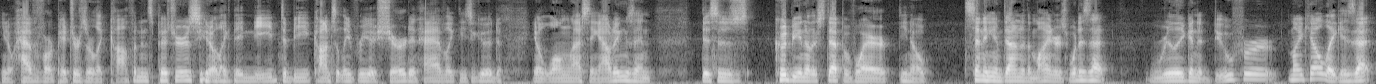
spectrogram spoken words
you know half of our pitchers are like confidence pitchers. You know, like they need to be constantly reassured and have like these good, you know, long-lasting outings. And this is could be another step of where you know sending him down to the minors. What is that really going to do for Maikel? Like, is that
